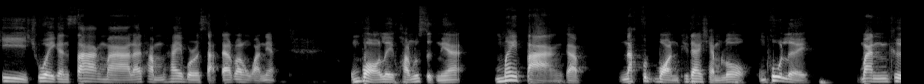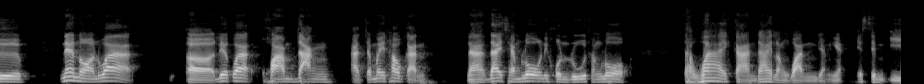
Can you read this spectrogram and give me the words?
ที่ช่วยกันสร้างมาแล้วทำให้บริษัทได้รางวัลเนี่ย ผมบอกเลยความรู้สึกเนี้ยไม่ต่างกับนักฟุตบอลที่ได้แชมป์โลก ผมพูดเลย มันคือแน่นอนว่าเอ่อเรียกว่าความดังอาจจะไม่เท่ากันนะได้แชมป์โลกนี่คนรู้ทั้งโลก แต่ว่าการได้รางวัลอย่างเงี้ย SME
